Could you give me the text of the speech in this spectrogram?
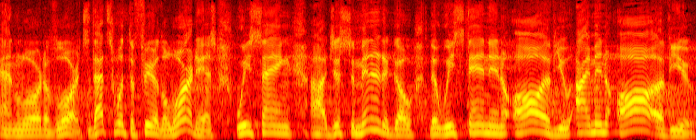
and Lord of lords. That's what the fear of the Lord is. We sang uh, just a minute ago that we stand in awe of you. I'm in awe of you.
